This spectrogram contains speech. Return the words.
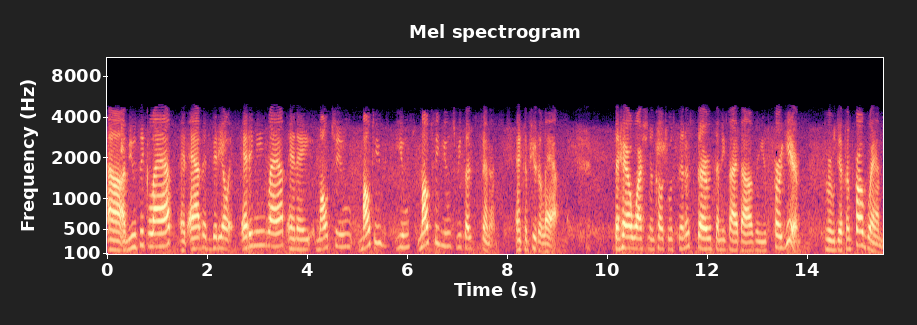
uh, a music lab, an Avid video editing lab, and a multi, multi-use, multi-use research center and computer lab. The Harold Washington Cultural Center serves 75,000 youth per year through different programs.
